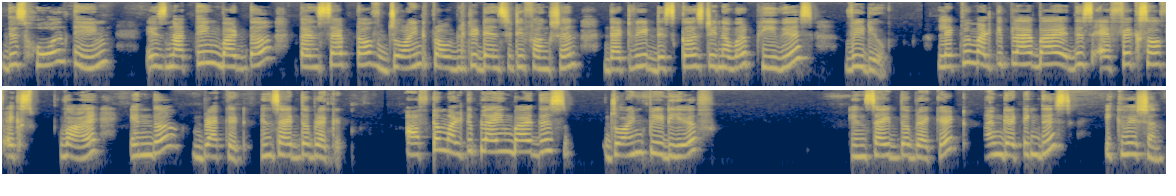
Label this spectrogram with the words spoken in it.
this whole thing is nothing but the concept of joint probability density function that we discussed in our previous video. Let me multiply by this fx of x y in the bracket inside the bracket. After multiplying by this joint pdf inside the bracket i'm getting this equation.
